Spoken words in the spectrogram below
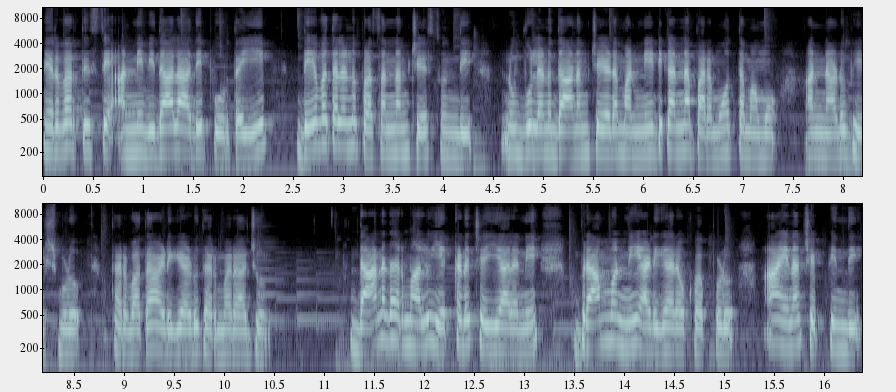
నిర్వర్తిస్తే అన్ని విధాల అది పూర్తయి దేవతలను ప్రసన్నం చేస్తుంది. నువ్వులను దానం చేయడం అన్నిటికన్నా పరమోత్తమము అన్నాడు భీష్ముడు. తర్వాత అడిగాడు ధర్మరాజు. దాన ధర్మాలు ఎక్కడ చెయ్యాలని బ్రాహ్మణ్ణి అడిగారు ఒకప్పుడు. ఆయన చెప్పింది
